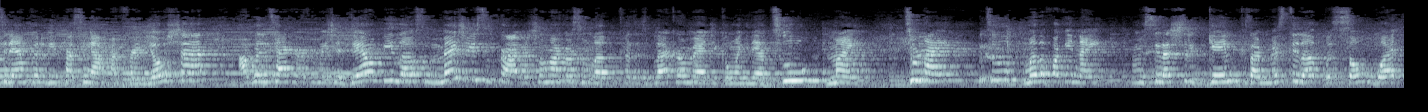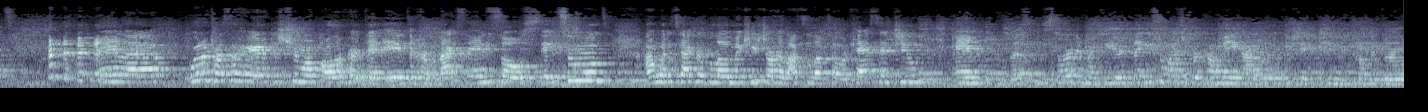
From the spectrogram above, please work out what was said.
Today I'm going to be pressing out my friend Joche. I'm going to tag her information down below so make sure you subscribe and show my girl some love because it's Black Girl Magic going down tonight. Tonight. Two motherfucking night. I'm going to say that shit again because I messed it up but so what? and uh, we're gonna press her hair and just trim off all of her dead ends and her relaxed ends. So stay tuned. I'm gonna tag her below. Make sure you show her lots of love. Tell her cat sent you. And let's get started, my dear. Thank you so much for coming. I really appreciate you coming through.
